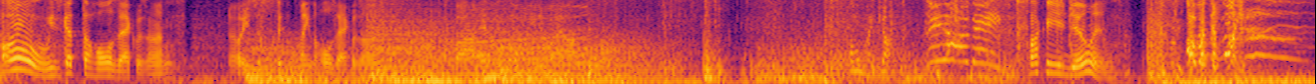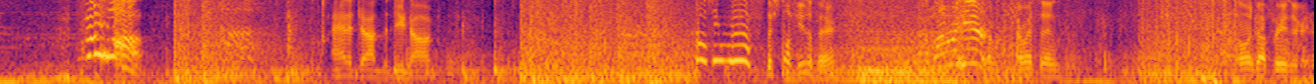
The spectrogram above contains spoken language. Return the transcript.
Oh, he's got the whole Zach was on. No, he's just playing the whole Zach was on. A bomb has been located by. Oh my god. Reloading! What the fuck are you doing? Oh, what the fuck? Noah! I had a job to do, dog. How's he whiff? There's still a fuse up there. Come on, right here! I went in. No one drop freezer.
